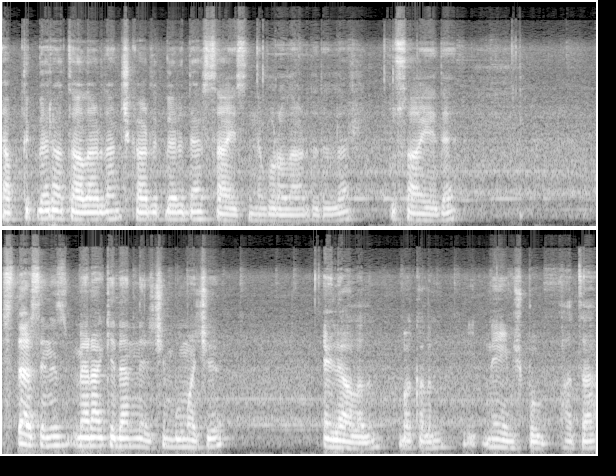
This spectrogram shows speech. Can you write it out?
yaptıkları hatalardan çıkardıkları ders sayesinde buralardadırlar. Bu sayede isterseniz merak edenler için bu maçı ele alalım. Bakalım neymiş bu hata.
